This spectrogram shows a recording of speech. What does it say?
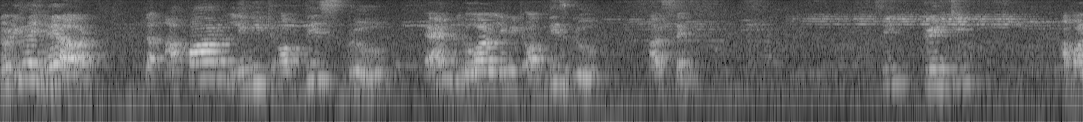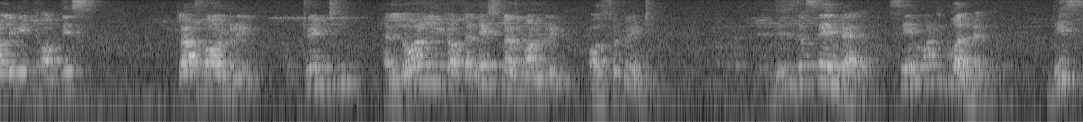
Notify here the upper limit of this group and lower limit of this group are same. See 20 upper limit of this class boundary 20 and lower limit of the next class boundary also 20. This is the same value, same or equal value. This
